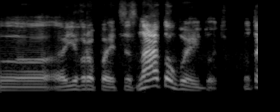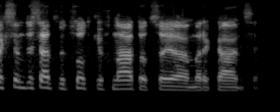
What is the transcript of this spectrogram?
е, Європейці з НАТО вийдуть. Ну так 70% НАТО це американці.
